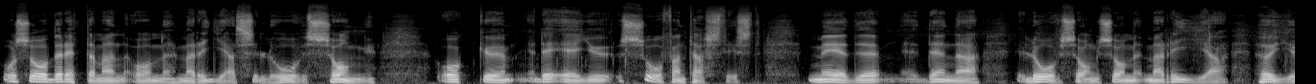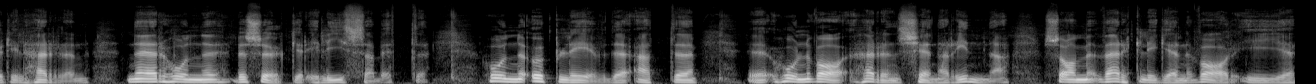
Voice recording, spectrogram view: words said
Och så berättar man om Marias lovsång. Och eh, det är ju så fantastiskt med eh, denna lovsång som Maria höjer till Herren när hon eh, besöker Elisabet. Hon upplevde att eh, hon var Herrens tjänarinna som verkligen var i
